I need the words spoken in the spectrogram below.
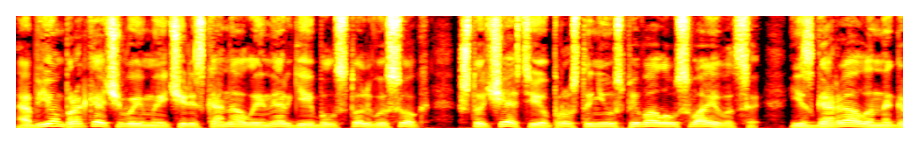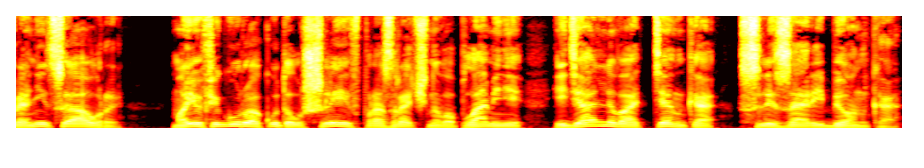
Объем, прокачиваемый через каналы энергии, был столь высок, что часть ее просто не успевала усваиваться и сгорала на границе ауры. Мою фигуру окутал шлейф прозрачного пламени, идеального оттенка слеза ребенка.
